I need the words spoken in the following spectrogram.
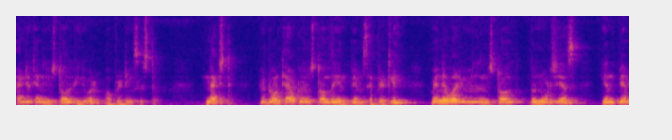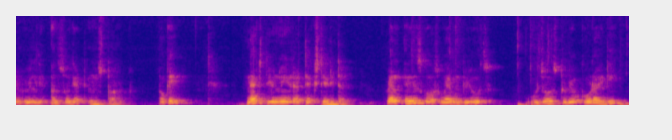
and you can install in your operating system. Next you don't have to install the npm separately. Whenever you will install the node.js npm will also get installed. Okay? Next you need a text editor. Well in this course we are going to use Visual Studio Code ID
